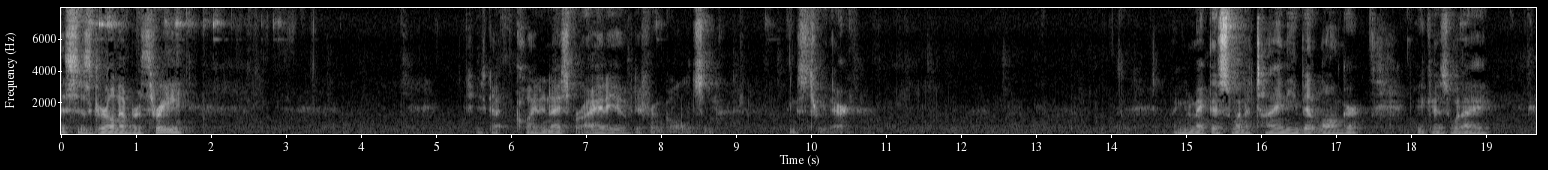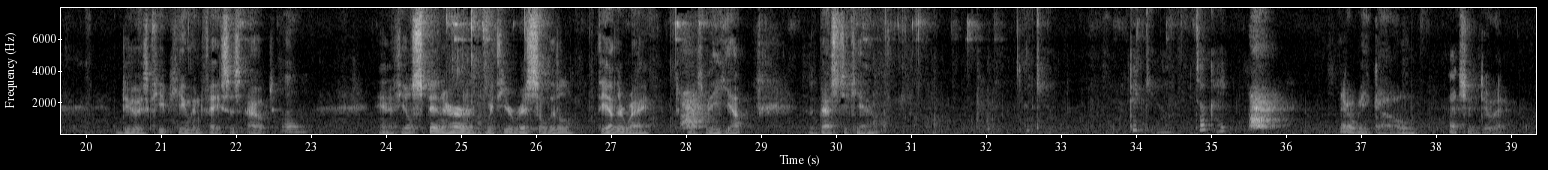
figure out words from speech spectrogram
This is girl number three. She's got quite a nice variety of different golds and things through there. I'm going to make this one a tiny bit longer because what I do is keep human faces out. Mm. And if you'll spin her with your wrists a little the other way towards me, yep, the best you can. Good girl. Good girl. It's okay. There we go. That should do it.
